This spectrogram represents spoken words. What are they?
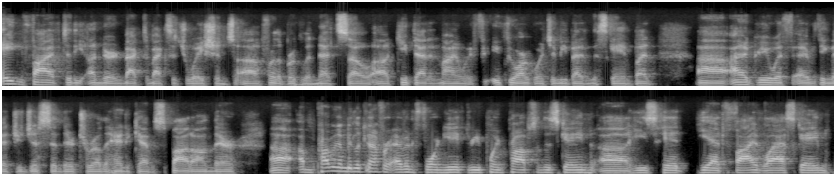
eight and five to the under in back to back situations uh, for the Brooklyn Nets. So uh, keep that in mind if, if you are going to be betting this game. But uh, I agree with everything that you just said there, Terrell. The handicap is spot on there. Uh, I'm probably going to be looking out for Evan Fournier three point props in this game. Uh, he's hit, he had five last game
